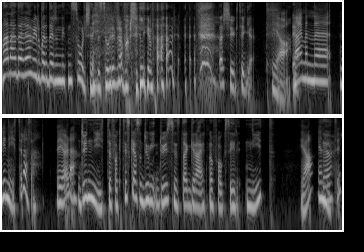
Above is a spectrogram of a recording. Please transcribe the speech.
Nei, nei, dere, jeg ville bare dele en liten solskinnshistorie fra barsellivet her. Det er sjukt hyggelig. ja. Ja. Nei, men uh, vi nyter, altså. Vi gjør det. Du nyter faktisk. Altså, du du syns det er greit når folk sier 'nyt'? Ja, jeg nyter.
